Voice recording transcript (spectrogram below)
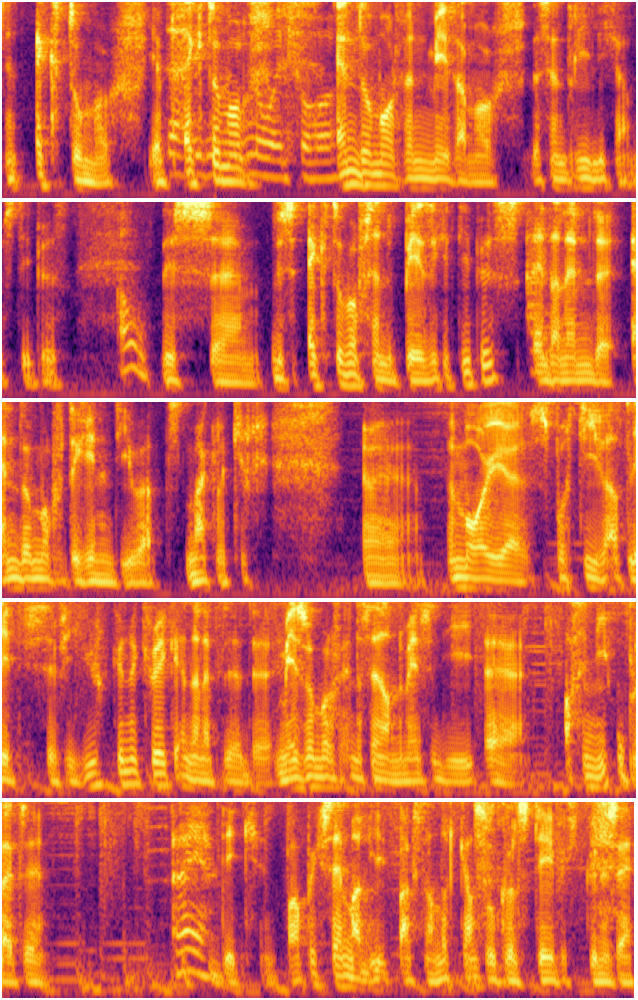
Een ectomorf. Je hebt Dat ectomorf, nooit gehoord. endomorf en mesomorf. Dat zijn drie lichaamstypes. Oh. Dus, ehm, dus ectomorf zijn de bezige types. En dan hebben de endomorf degene die wat makkelijker eh, een mooie sportieve atletische figuur kunnen kweken. En dan heb je de mesomorf. En dat zijn dan de mensen die, eh, als ze niet opletten, Ah ja. dik en pappig zijn. Maar die langs de andere kant ook wel stevig kunnen zijn.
